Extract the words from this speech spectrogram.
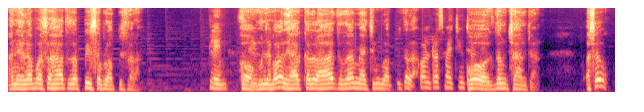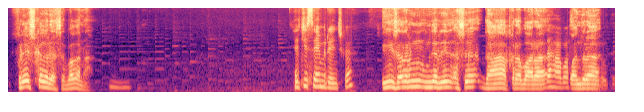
आणि ह्याला पण असा हा त्याचा पीस आहे ब्लॉक पीस प्लेन हो म्हणजे बघा ना ह्या कलर हा त्याचा matching block piece contrast matching हो एकदम छान छान. असं फ्रेश कलर आहे असं बघा ना. ह्याची सेम रेंज का? ही साधारण म्हणजे रेंज असं दहा अकरा बारा पंधरा. चालू होते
